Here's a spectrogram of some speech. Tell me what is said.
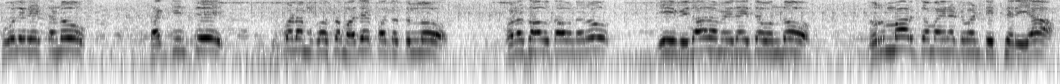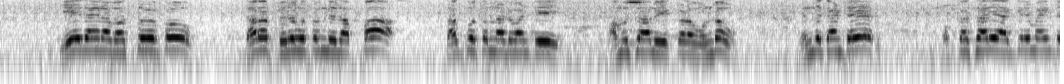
కూలి రేట్లను తగ్గించి ఇవ్వడం కోసం అదే పద్ధతుల్లో కొనసాగుతూ ఉన్నారు. ఈ విధానం ఏదైతే ఉందో దుర్మార్గమైనటువంటి చర్య. ఏదైనా వస్తువుకు ధర పెరుగుతుంది తప్ప తగ్గుతున్నటువంటి అంశాలు ఇక్కడ ఉండవు. ఎందుకంటే ఒక్కసారి అగ్రిమెంట్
